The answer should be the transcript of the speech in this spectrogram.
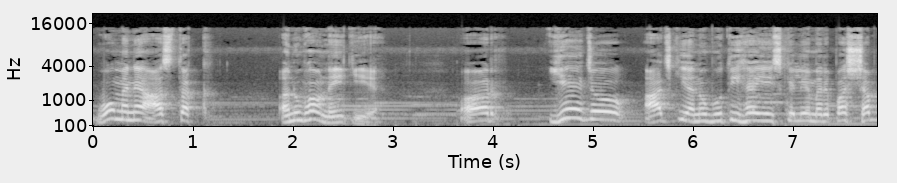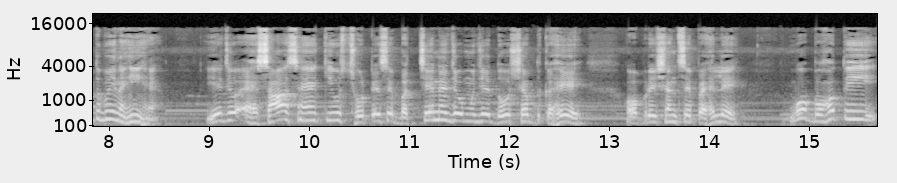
वो मैंने आज तक अनुभव नहीं की है। और ये जो आज की अनुभूति है, ये इसके लिए मेरे पास शब्द भी नहीं है। ये जो एहसास है कि उस छोटे से बच्चे ने जो मुझे दो शब्द कहे, ऑपरेशन से पहले, वो बहुत ही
